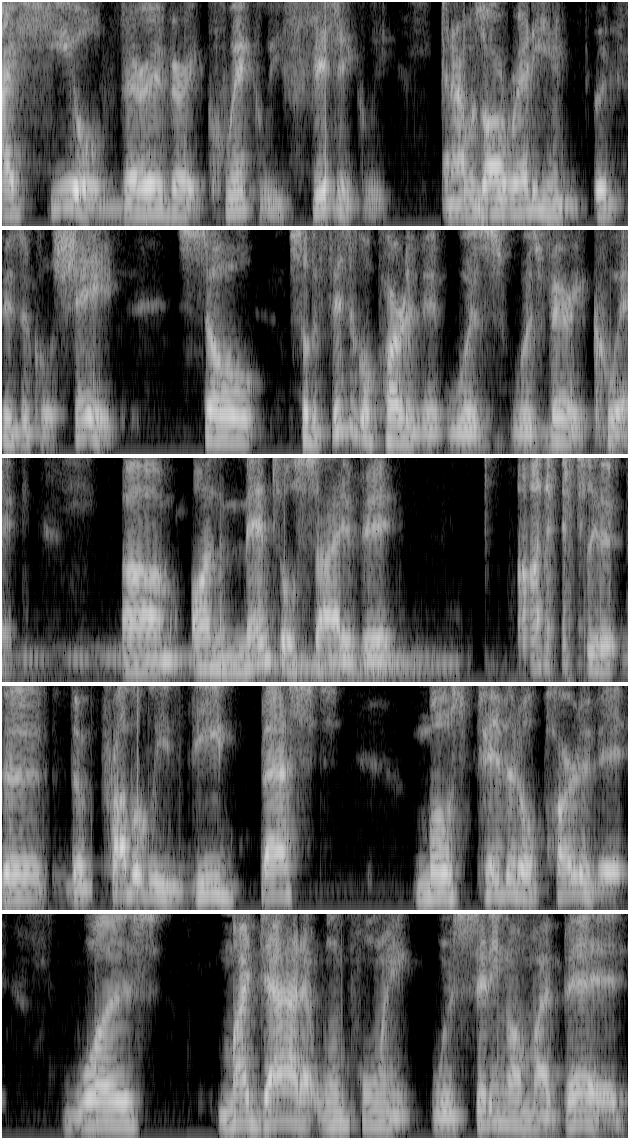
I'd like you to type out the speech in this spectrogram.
i healed very very quickly physically and I was Mhm. already in good physical shape. So so the physical part of it was was very quick. Um, on the mental side of it, honestly, the, the the probably the best, most pivotal part of it was my dad at one point was sitting on my bed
